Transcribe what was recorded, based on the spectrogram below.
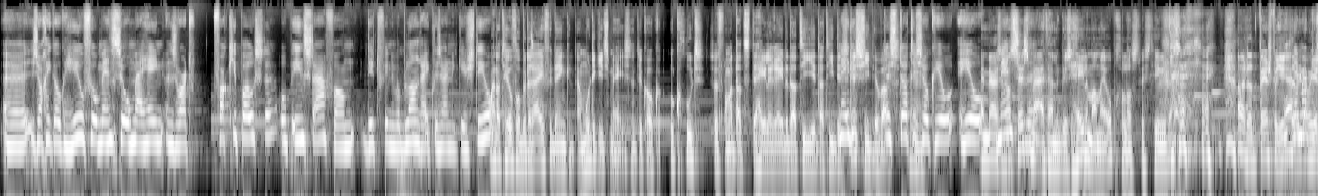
eh, zag ik ook heel veel mensen om mij heen een zwart vakje posten op Insta. Van dit vinden we belangrijk, we zijn een keer stil. Maar dat heel veel bedrijven denken, daar moet ik iets mee, is natuurlijk ook, ook goed. Soort van, want dat is de hele reden dat die, dat die Nee, dus- discussie er was. Dus dat is ook heel, heel En daar is menselijk. racisme uiteindelijk dus helemaal mee opgelost. Wisten jullie dat? Oh, dat persbericht Ja. heb Nee, ik maar dan weer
